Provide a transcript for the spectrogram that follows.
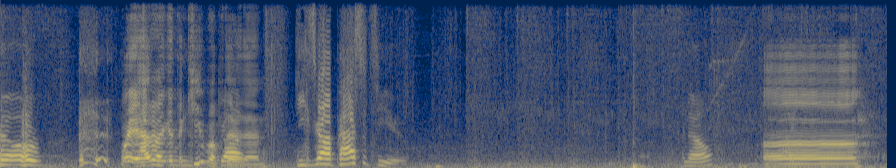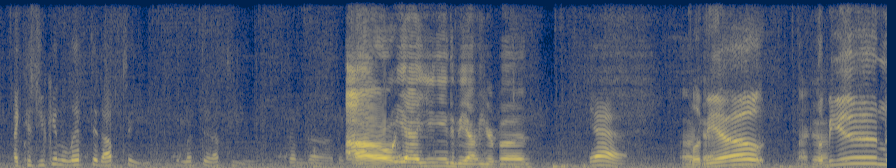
oh, wait, how do I get the cube up there then? he's gotta pass it to you. You know, Uh. like, cause you can lift it up to you. You can lift it up to you from the. the Oh, yeah, you need to be out here, bud. Yeah. Okay. Let me out. Okay. Let me in.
